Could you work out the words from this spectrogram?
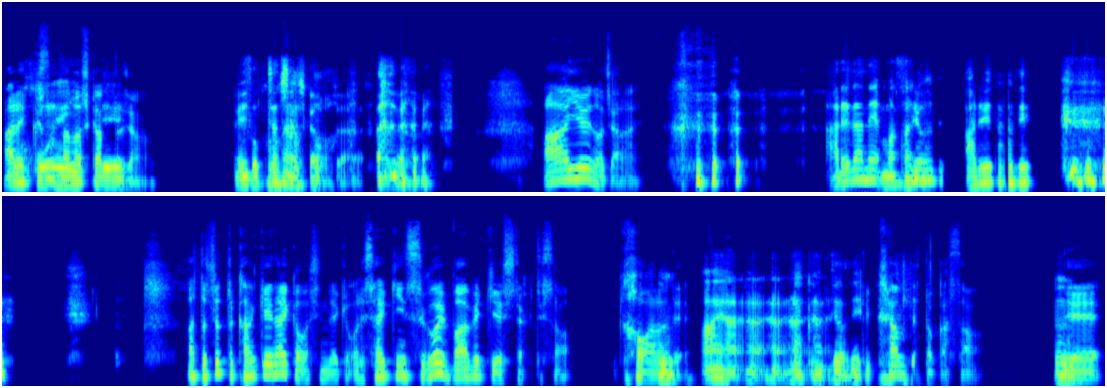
あれクソ楽しかったじゃん。めっちゃ楽しかった。ああいうのじゃない？あれだね、まさに。あれあれだね。あとちょっと関係ないかもしんないけど、俺最近すごいバーベキューしたくてさ、河原で。はいはいはいはいなんかはい。言ってたね。で、キャンプとかさ、うん。で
